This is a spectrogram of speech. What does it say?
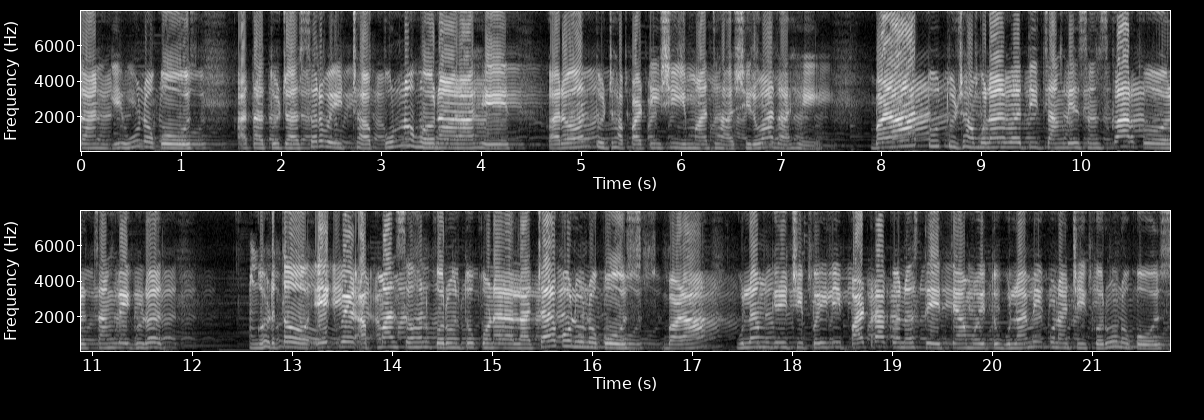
ताण घेऊ नकोस. आता तुझ्या सर्व इच्छा पूर्ण होणार आहेत कारण तुझ्या पाठीशी माझा आशीर्वाद आहे. बाळा तू तुझ्या मुलांवरती चांगले संस्कार कर चांगले घडत घडतं. एक वेळ अपमान सहन करून तू कोणाला लाचार बोलू नकोस. बाळा गुलामगिरीची पहिली पाठराखण असते त्यामुळे तू गुलामी कुणाची करू नकोस.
